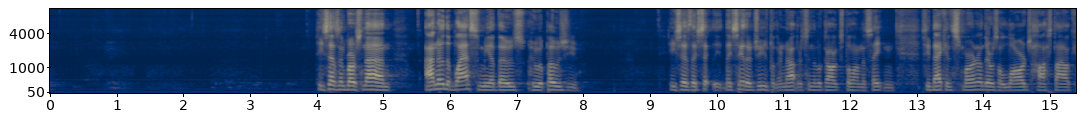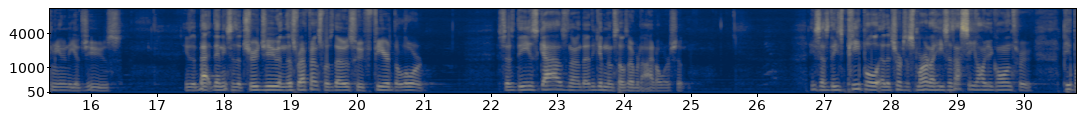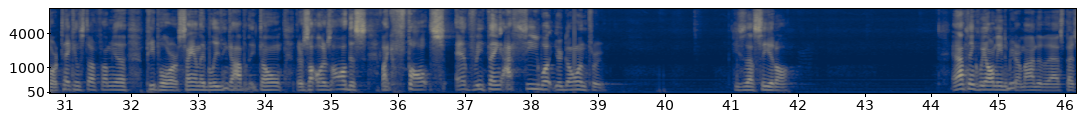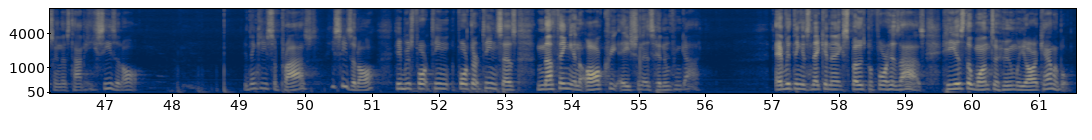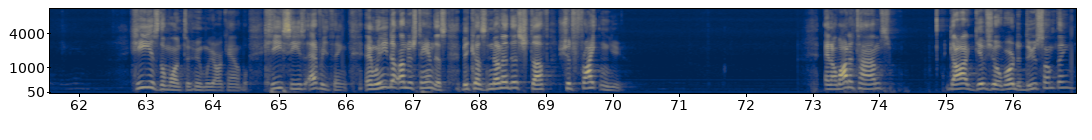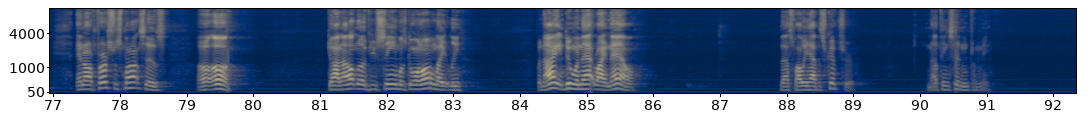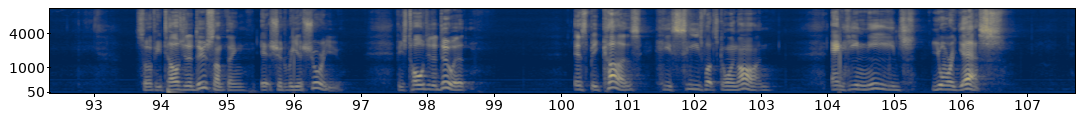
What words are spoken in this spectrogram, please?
He says in verse 9, I know the blasphemy of those who oppose you. He says they say, they say they're Jews, but they're not. They're synagogues belong to Satan. See, back in Smyrna, there was a large hostile community of Jews. He said back then, he says a true Jew in this reference was those who feared the Lord. He says these guys, no, they're giving themselves over to idol worship. He says these people at the church of Smyrna, he says, I see all you're going through. People are taking stuff from you. People are saying they believe in God, but they don't. There's all, there's all this like false everything. I see what you're going through. He says, I see it all. And I think we all need to be reminded of that, especially in this time. He sees it all. You think he's surprised? He sees it all. Hebrews 14, 4.13 says, Nothing in all creation is hidden from God. Everything is naked and exposed before his eyes. He is the one to whom we are accountable. He is the one to whom we are accountable. He sees everything. And we need to understand this because none of this stuff should frighten you. And a lot of times, God gives you a word to do something, and our first response is, uh uh God, I don't know if you've seen what's going on lately, but I ain't doing that right now. That's why we have the scripture. Nothing's hidden from me. So if he tells you to do something, it should reassure you. If he's told you to do it, it's because he sees what's going on and he needs your yes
